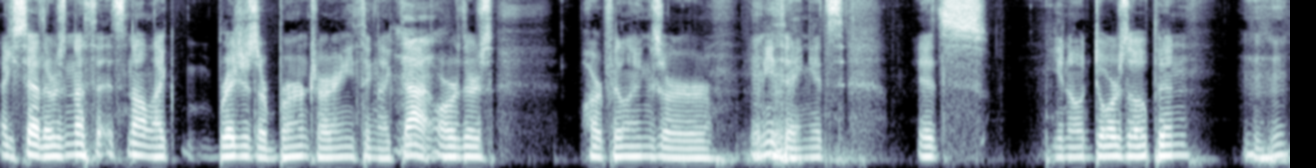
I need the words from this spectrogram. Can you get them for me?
like you said, there was nothing. It's not like bridges are burnt or anything like that, or there's hard feelings or anything. It's it's you know doors open. Mhm.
